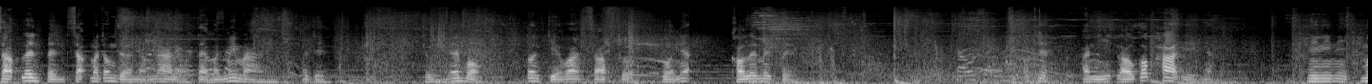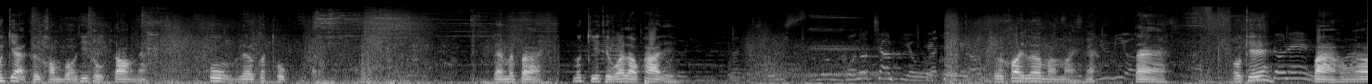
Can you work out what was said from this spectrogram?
ซับเล่นเป็นซับมันต้องเดินนำหน้าแล้ว แต่มันไม่มาประเด็น ถึงได้บอกต้นเกียร์ว่าซับตัวตัวเนี้ยเขาเล่นไม่เป็น โอเค อันนี้เราก็พลาดเองนะนี่นี่นี่เมื่อกี้คือคอมโบที่ถูกต้องนะพุ่งแล้วก็ทุบแต่ไม่เป็นไรเมื่อกี้ถือว่าเราพลาดเองค่อยๆเริ่มมาใหม่นะ แต่โอเค ป่าของเรา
